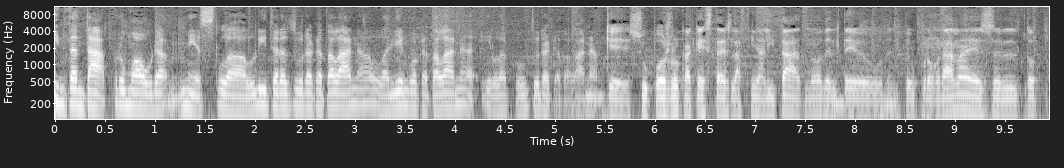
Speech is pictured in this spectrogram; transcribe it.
intentar promoure més la literatura catalana, la llengua catalana i la cultura catalana. Que suposo que aquesta és la finalitat no, del, teu, del teu programa, és el tot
